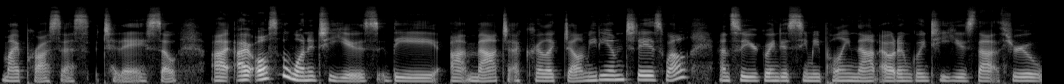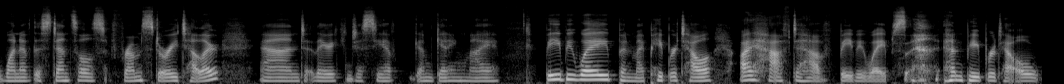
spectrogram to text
my process today. So uh, I also wanted to use the uh, matte acrylic gel medium today as well. And so you're going to see me pulling that out. I'm going to use that through one of the stencils from Storyteller. And there you can just see I'm getting my baby wipe and my paper towel. I have to have baby wipes and paper towel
